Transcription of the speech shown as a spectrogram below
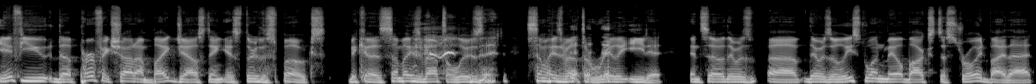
if you the perfect shot on bike jousting is through the spokes because somebody's about to lose it, somebody's about to really eat it. And so there was uh, there was at least one mailbox destroyed by that,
